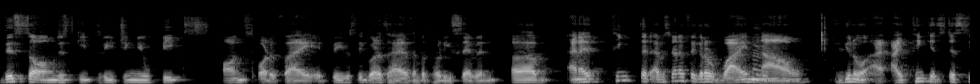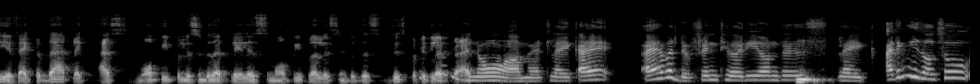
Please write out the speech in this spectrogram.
this song just keeps reaching new peaks on Spotify. It previously got as high as number 37. Um, and I think that I was trying to figure out why hmm. now. You know, I, I think it's just the effect of that. Like, as more people listen to that playlist, more people are listening to this this particular track. No, Amit. Like, I I have a different theory on this. Mm. Like, I think he's also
